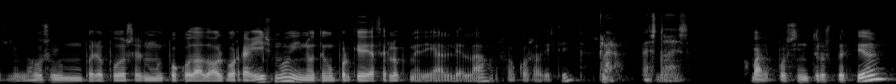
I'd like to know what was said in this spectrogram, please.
Yo no soy un, pero puedo ser muy poco dado al borreguismo y no tengo por qué hacer lo que me diga el de al lado. Son cosas distintas. Claro, esto es. Vale, pues introspección,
